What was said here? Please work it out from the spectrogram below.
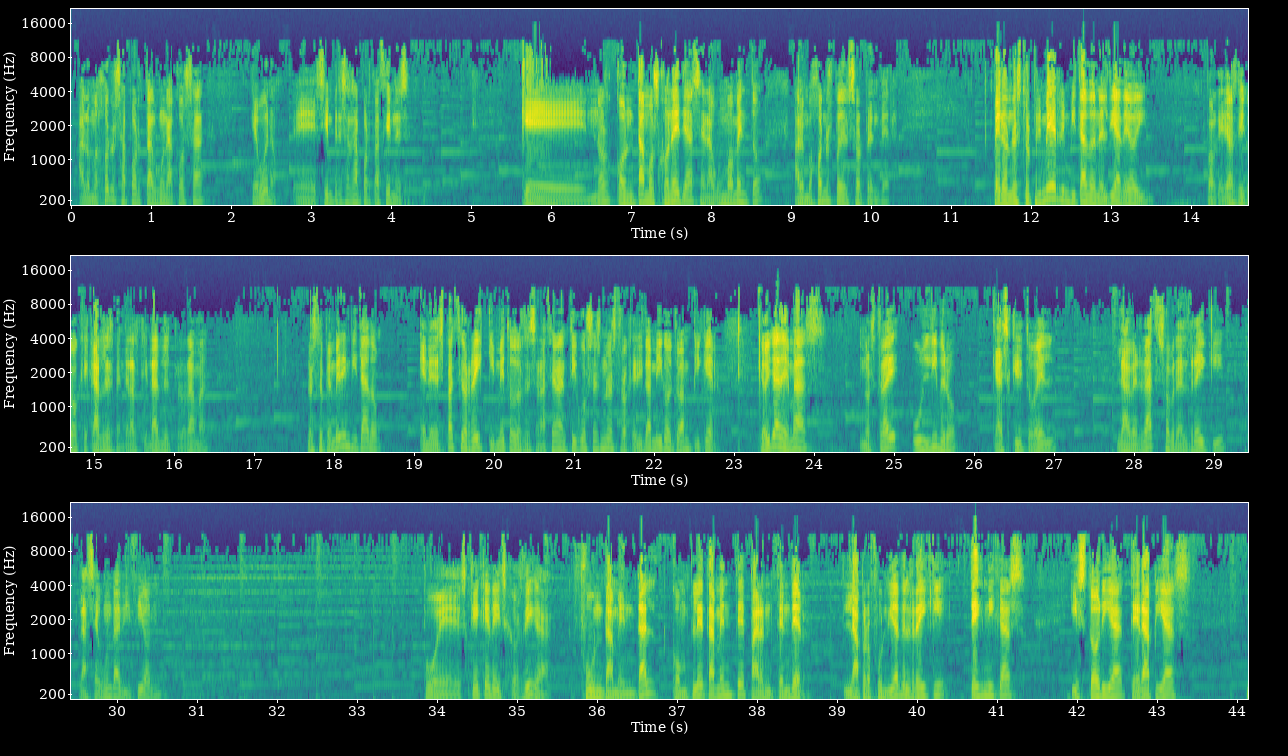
a lo mejor os aporta alguna cosa que bueno, eh, siempre esas aportaciones que no contamos con ellas en algún momento, a lo mejor nos pueden sorprender. Pero nuestro primer invitado en el día de hoy, porque ya os digo que Carles vendrá al final del programa, nuestro primer invitado en el espacio Reiki Métodos de Sanación Antiguos es nuestro querido amigo Joan Piquer, que hoy además nos trae un libro que ha escrito él, La verdad sobre el Reiki, la segunda edición. Pues, ¿qué queréis que os diga? Fundamental completamente para entender la profundidad del Reiki, técnicas, historia, terapias,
